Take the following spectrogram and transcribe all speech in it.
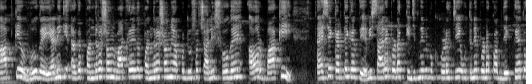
आपके हो गए। यानी कि अगर पंद्रह सौ में बात करें तो पंद्रह सौ में आपको दो सौ चालीस हो गए। और बाकी ऐसे करते करते, अभी सारे प्रोडक्ट के जितने भी प्रोडक्ट चाहिए, उतने प्रोडक्ट को आप देखते हैं तो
